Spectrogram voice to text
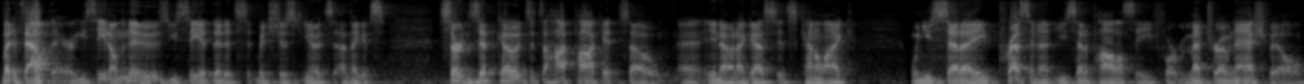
but it's out there. You see it on the news. You see it that it's it's just you know it's I think it's certain zip codes. It's a hot pocket. So uh, you know, and I guess it's kind of like when you set a precedent, you set a policy for Metro Nashville.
